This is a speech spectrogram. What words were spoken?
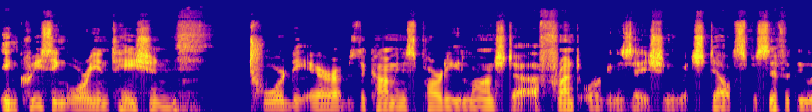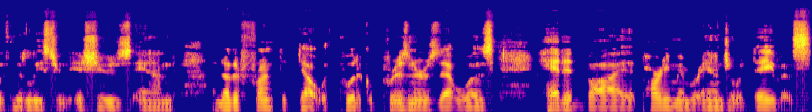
increasing orientation toward the Arabs, the Communist Party launched a, a, front organization which dealt specifically with Middle Eastern issues and another front that dealt with political prisoners that was headed by party member Angela Davis.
